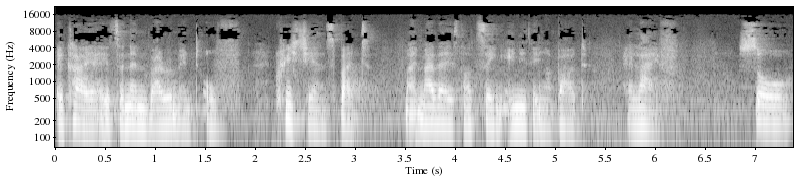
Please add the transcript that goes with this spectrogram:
Ekaya, it's an environment of Christians, but my mother is not saying anything about her life. So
